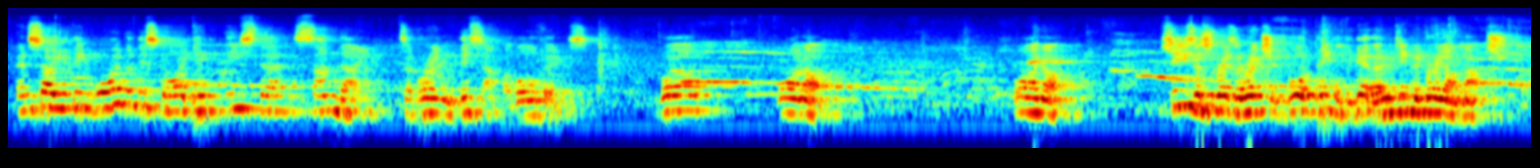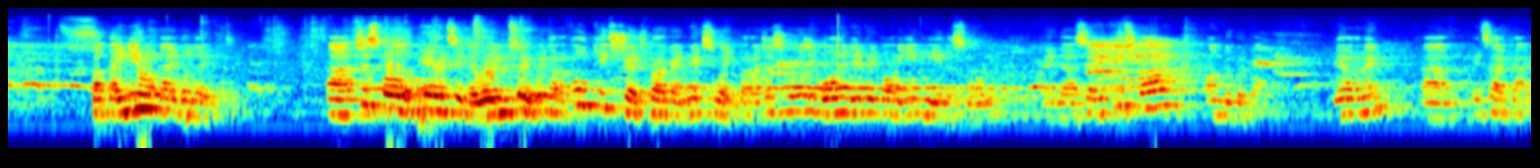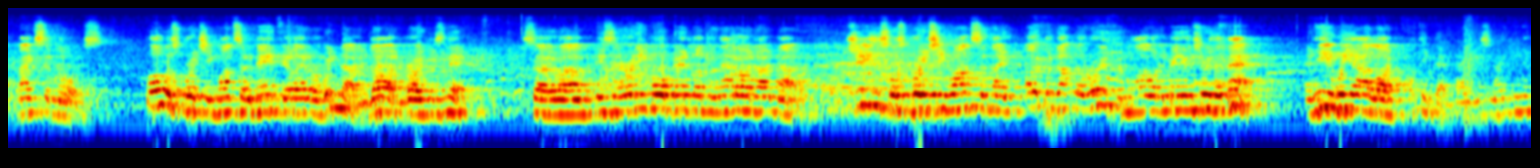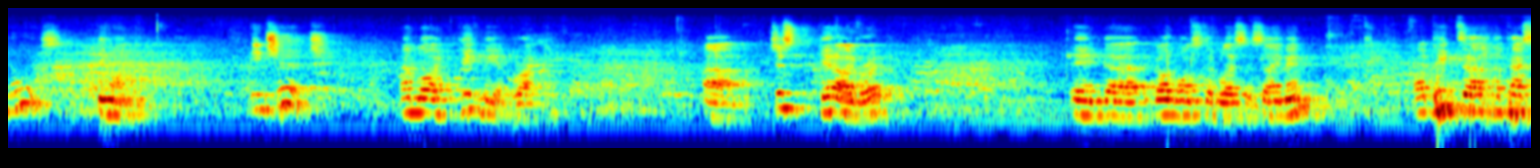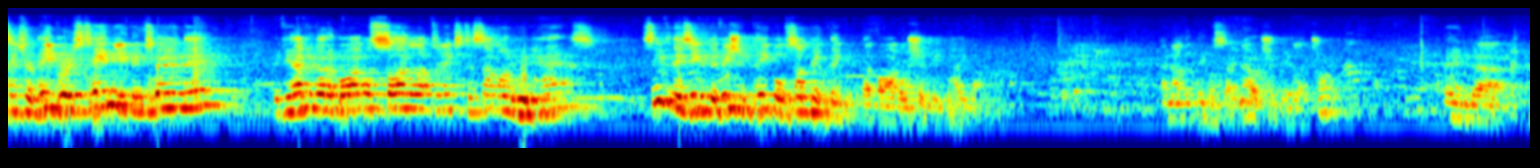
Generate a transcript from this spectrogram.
And so you think, why would this guy pick Easter Sunday to bring this up, of all things? Well, why not? Why not? Jesus' resurrection brought people together who didn't agree on much, but they knew what they believed. Uh, just for all the parents in the room too, we've got a full kids church program next week, but I just really wanted everybody in here this morning. And uh, so the kids cry, I'm good with that. You know what I mean? Um, it's okay. Make some noise. Paul was preaching once and a man fell out of a window and died and broke his neck. So um, is there any more bedlam than that? I don't know. Jesus was preaching once and they opened up the roof and lowered a man through the mat. And here we are like, I think that baby's making a noise. In church. I'm like, give me a break. Uh, just get over it. And uh, God wants to bless us. Amen. I picked uh, a passage from Hebrews 10. You can turn there. If you haven't got a Bible, sidle up to next to someone who has. See, even there's even division. People, some people think the Bible should be paper, and other people say no, it should be electronic. And uh,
